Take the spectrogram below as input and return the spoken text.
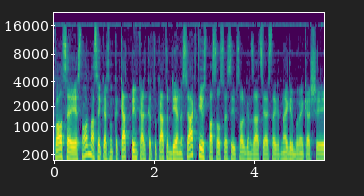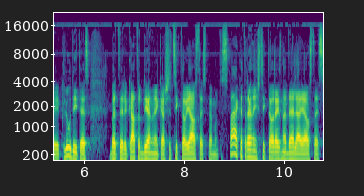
kvalificējies normās vienkārši, nu, ka kat, pirmkārt, ka tu katru dienu esi aktīvs Pasaules veselības organizācijā. Es tagad negribu vienkārši kļūdīties. Uh, bet ir katru dienu vienkārši cik tev jāuztais, piemēram, tas spēka treniņš, cik tev reizes nedēļā jāuztais,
